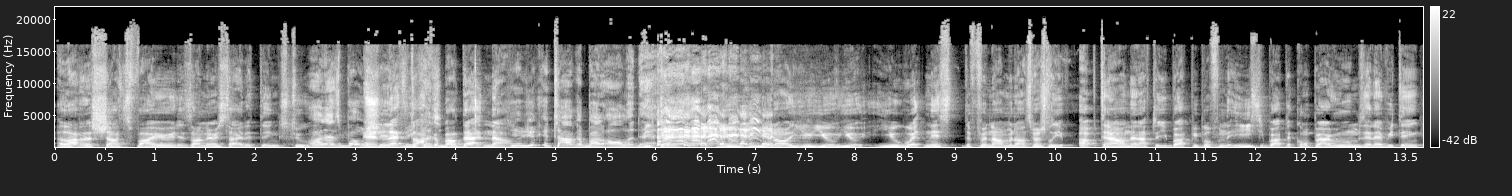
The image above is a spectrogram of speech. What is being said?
a lot of the shots fired is on their side of things too. Oh, that's bullshit, And let's talk about that now. you you can talk about all of that. you, you know, you you you you witnessed the phenomenon, especially uptown. And after you brought people from the east, you brought the compa rooms and everything.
